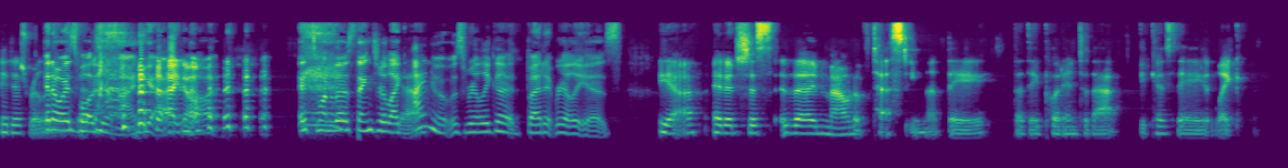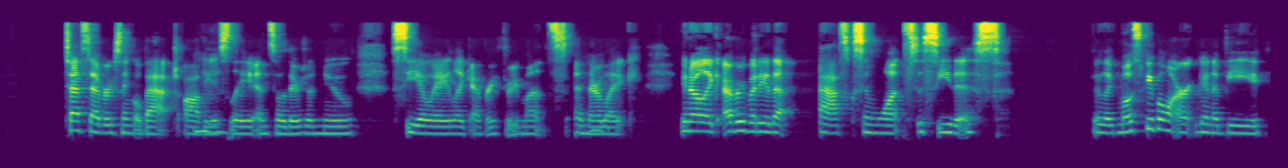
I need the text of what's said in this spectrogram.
it is really It really always good. blows your mind. Yeah, i know It's one of those things you're like, Yeah. I knew it was really good, but it really is. yeah and it's just the amount of testing that they that they put into that because they like test every single batch obviously and so there's a new coa like every three months and they're Mhm. like you know like everybody that asks and wants to see this they're like most people aren't going to be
